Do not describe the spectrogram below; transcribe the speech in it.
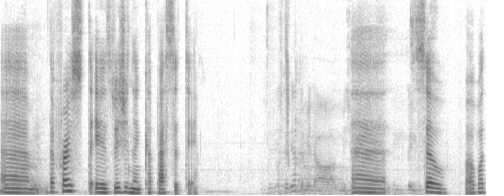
Um, the first is vision and capacity. Uh, so, uh, what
